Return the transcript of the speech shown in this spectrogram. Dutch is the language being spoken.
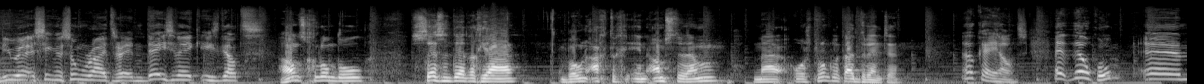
nieuwe singer-songwriter. En deze week is dat... Hans Grondel, 36 jaar, woonachtig in Amsterdam, maar oorspronkelijk uit Drenthe. Oké Hans, Eh, welkom. Ehm,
